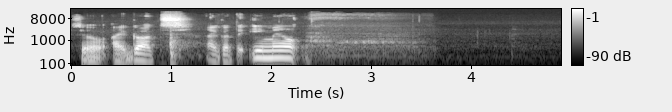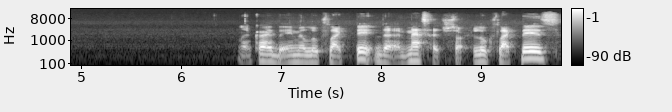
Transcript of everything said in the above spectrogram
So I got I got the email. Okay, the email looks like this. The message, sorry, looks like this.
